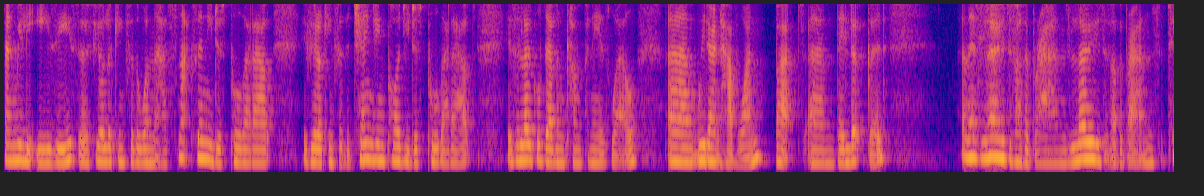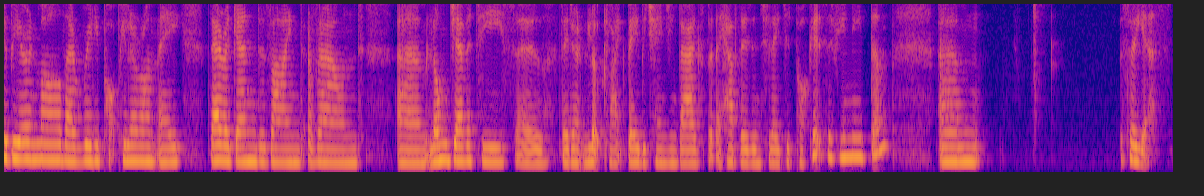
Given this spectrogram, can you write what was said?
and really easy. So if you're looking for the one that has snacks in, you just pull that out. If you're looking for the changing pod, you just pull that out. It's a local Devon company as well. Um, we don't have one, but um, they look good. And there's loads of other brands, loads of other brands. Tiba and Marl, they're really popular, aren't they? They're again designed around um, longevity, so they don't look like baby changing bags, but they have those insulated pockets if you need them. So, yes,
